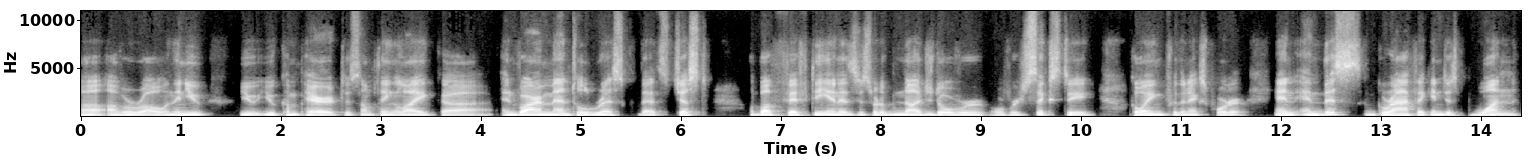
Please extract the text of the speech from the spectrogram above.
uh, of a row. And then you you you compare it to something like uh, environmental risk that's just above 50 and is just sort of nudged over over 60 going for the next quarter and and this graphic in just one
